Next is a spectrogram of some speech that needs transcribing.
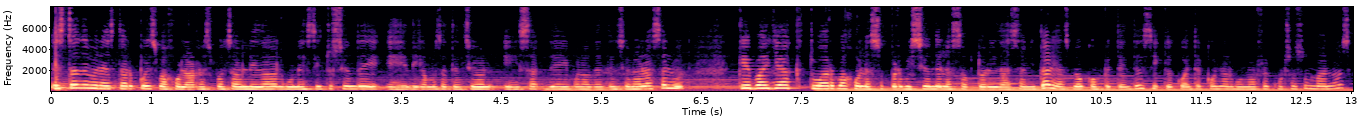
Esta deberá estar pues bajo la responsabilidad de alguna institución de, digamos, atención, de, bueno, de atención a la salud que vaya a actuar bajo la supervisión de las autoridades sanitarias no competentes y que cuente con algunos recursos humanos,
